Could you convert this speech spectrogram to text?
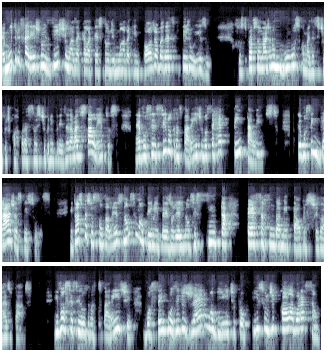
É muito diferente, não existe mais aquela questão de manda quem pode, obedece quem tem juízo. Os profissionais já não buscam mais esse tipo de corporação, esse tipo de empresa, ainda mais os talentos. Né? Você sendo transparente, você retém talentos, porque você engaja as pessoas. Então, as pessoas que são talentos não se mantêm numa empresa onde ele não se sinta peça fundamental para chegar a resultados. E você sendo transparente, você inclusive gera um ambiente propício de colaboração.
